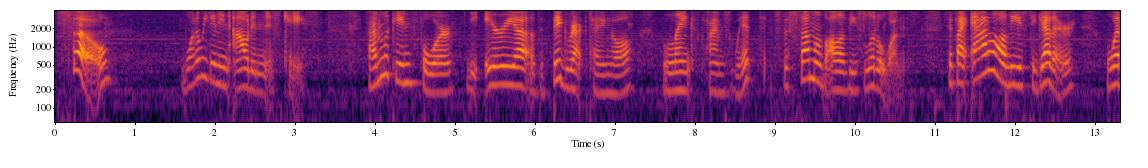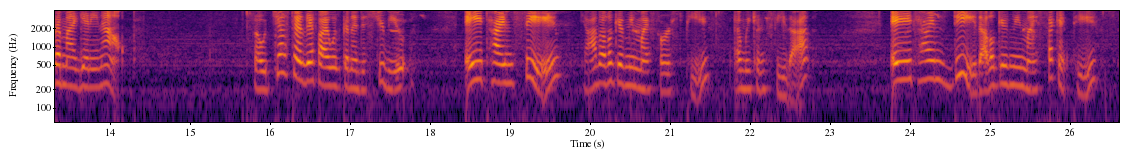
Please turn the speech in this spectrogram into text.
So, what are we getting out in this case? If I'm looking for the area of the big rectangle, length times width, it's the sum of all of these little ones. So if I add all of these together, what am I getting out? So just as if I was going to distribute A times C, yeah, that'll give me my first piece, and we can see that. A times D, that'll give me my second piece,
